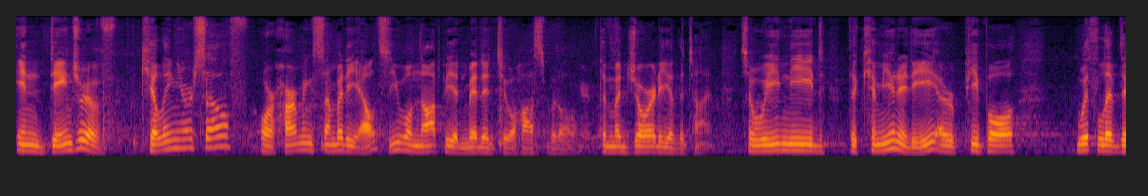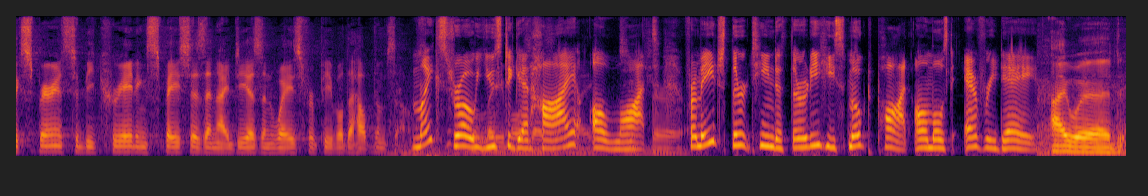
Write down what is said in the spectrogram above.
in danger of killing yourself or harming somebody else, you will not be admitted to a hospital the majority of the time. So we need the community or people with lived experience to be creating spaces and ideas and ways for people to help themselves. Mike Stroh used to get high a lot. From age 13 to 30, he smoked pot almost every day. I would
